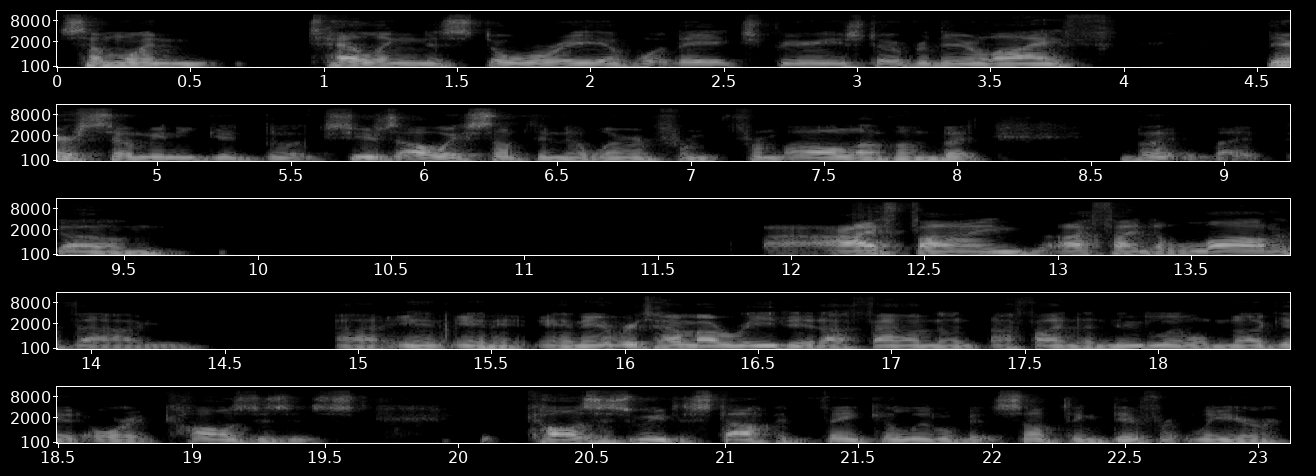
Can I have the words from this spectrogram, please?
someone telling the story of what they experienced over their life. There are so many good books. There's always something to learn from from all of them, but but but um, I find I find a lot of value uh, in in it. And every time I read it, I found a, I find a new little nugget, or it causes it causes me to stop and think a little bit something differently, or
